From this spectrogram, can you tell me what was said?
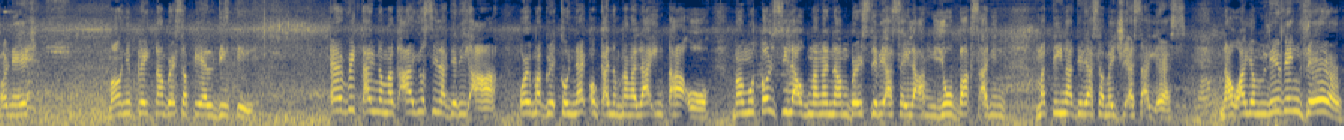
Kani? Mao ni plate number sa PLDT every time na mag-ayos sila diri ah, or mag-reconnect og kanang mga laing tao, mamutol sila og mga numbers diri ah, sa ilang U-box aning matina diri ah, sa may GSIS. Now I am living there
